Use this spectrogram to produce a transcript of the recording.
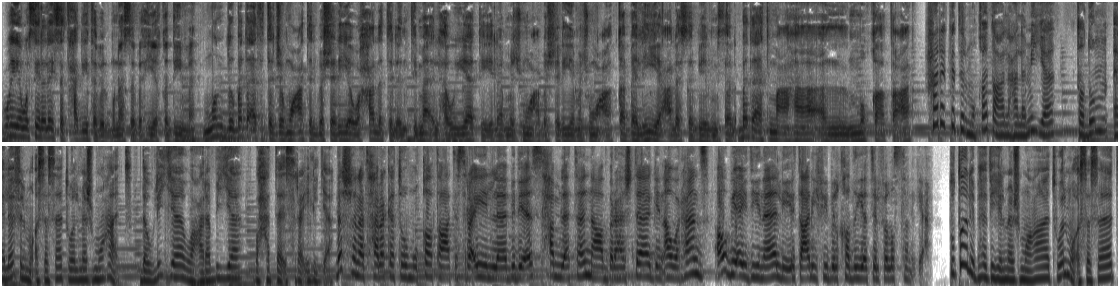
وهي وسيلة ليست حديثة بالمناسبة هي قديمة. منذ بدأت التجمعات البشرية وحالة الانتماء الهوياتي إلى مجموعة بشرية مجموعة قبلية على سبيل المثال بدأت معها المقاطعة. حركة المقاطعة العالمية تضم آلاف المؤسسات والمجموعات دولية وعربية وحتى إسرائيلية. دشنت حركة مقاطعة إسرائيل BDS حملة عبر هاشتاج In Our Hands أو بأيدينا للتعريف بالقضية الفلسطينية. تطالب هذه المجموعات والمؤسسات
